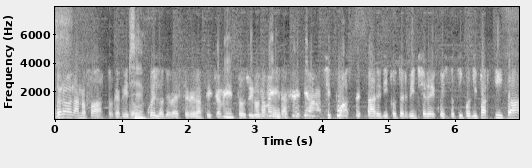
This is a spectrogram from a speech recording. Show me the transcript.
però l'hanno fatto, capito? Sì. Quello deve essere l'atteggiamento, secondo me la Fiorentina non si può aspettare di poter vincere questo tipo di partita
